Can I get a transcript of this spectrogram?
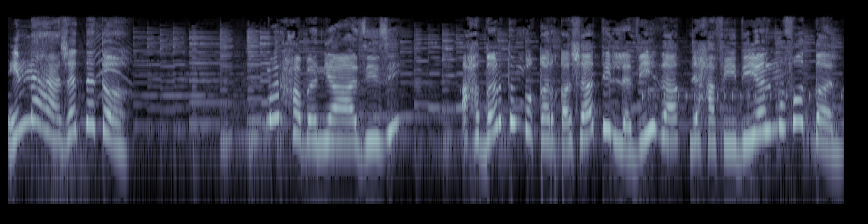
إنها جدته. مرحبا يا عزيزي. أحضرتم بقرقشات لذيذة لحفيدي المفضل.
